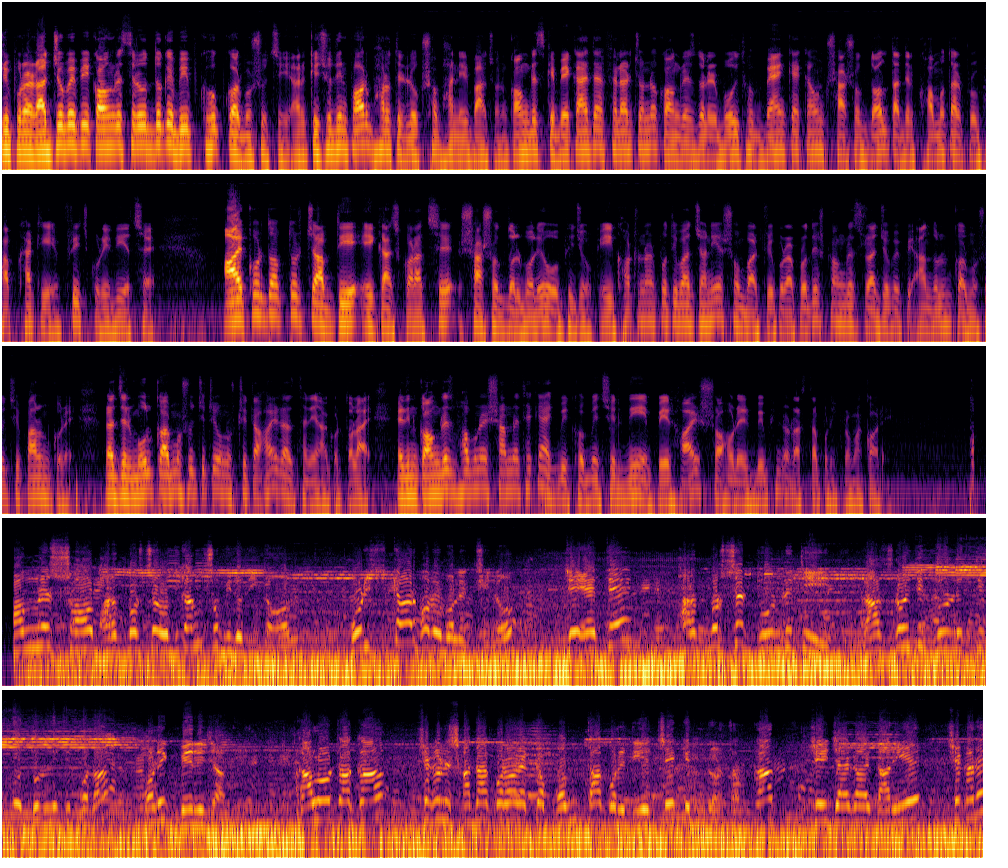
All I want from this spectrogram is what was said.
ত্রিপুরা রাজ্যব্যাপী কংগ্রেসের উদ্যোগে বিক্ষোভ কর্মসূচি। আর কিছুদিন পর ভারতের লোকসভা নির্বাচন। কংগ্রেসকে বেকায়দায় ফেলার জন্য কংগ্রেস দলের বৈধ ব্যাংক অ্যাকাউন্ট শাসক দল তাদের ক্ষমতার প্রভাব খাটিয়ে ফ্রিজ করে দিয়েছে। আয়কর দপ্তর চাপ দিয়ে এই কাজ করাচ্ছে শাসক দল বলেও অভিযোগ। এই ঘটনার প্রতিবাদ জানিয়ে সোমবার ত্রিপুরা প্রদেশ কংগ্রেস রাজ্যব্যাপী আন্দোলন কর্মসূচি পালন করে। রাজ্যের মূল কর্মসূচিটি অনুষ্ঠিত হয় রাজধানী আগরতলায়। এদিন কংগ্রেস ভবনের সামনে থেকে এক বিক্ষোভ মিছিল নিয়ে বের হয় শহরের বিভিন্ন রাস্তা পরিক্রমা করে। কংগ্রেস সহ ভারতবর্ষের অধিকাংশ বিরোধী দল পরিষ্কারভাবে বলেছিল যে এতে ভারতবর্ষের দুর্নীতি, রাজনৈতিক দুর্নীতি দুর্নীতিপনা অনেক বেড়ে যাবে। কালো টাকা সেখানে সাদা করার একটা পন্থা করে দিয়েছে কেন্দ্রীয় সরকার। সেই জায়গায় দাঁড়িয়ে সেখানে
